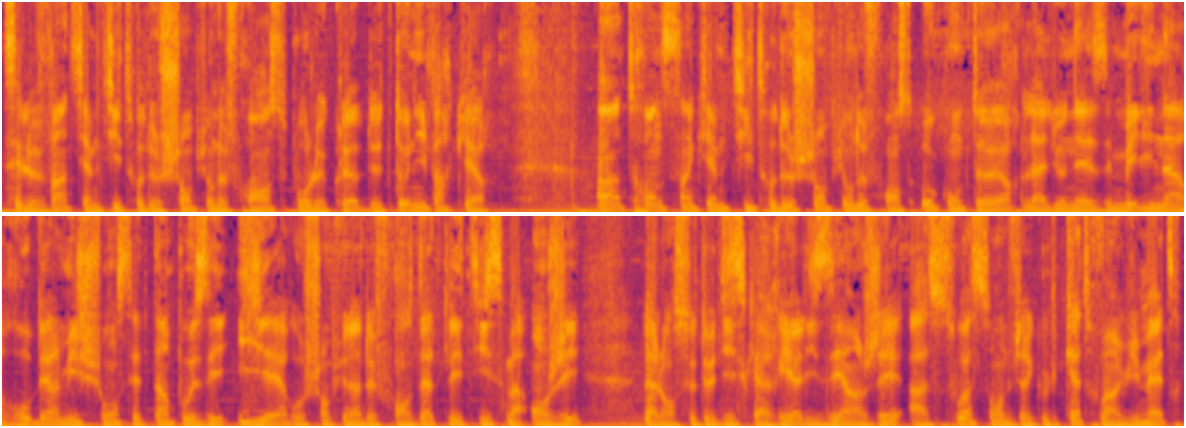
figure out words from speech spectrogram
C'est le 20e titre de champion de France pour le club de Tony Parker. Un 35e titre de champion de France au compteur. La lyonnaise Mélina Robert Michon s'est imposée hier au championnat de France d'athlétisme à Angers. La lanceuse de disque a réalisé un jet à 60,88 mètres.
